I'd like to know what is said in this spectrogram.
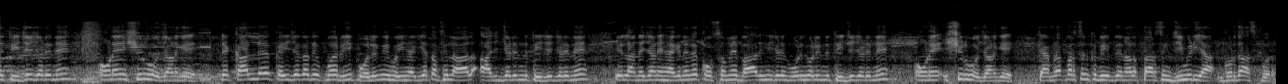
ਨਤੀਜੇ ਜਿਹੜੇ ਨੇ, ਆਉਣੇ ਸ਼ੁਰੂ ਹੋ ਜਾਣਗੇ। ਤੇ ਕੱਲ ਕਈ ਜਗ੍ਹਾ ਦੇ ਉੱਪਰ ਰੀਪੋਲਿੰਗ ਵੀ ਹੋਈ ਹੈਗੀ ਹੈ ਤਾਂ ਫਿਲਹਾਲ ਅੱਜ ਜਿਹੜੇ ਨਤੀਜੇ ਜਿਹੜੇ ਨੇ, ਇਹ ਲਾਣੇ ਜਾਣੇ ਹੈਗੇ ਨੇ। ਤੇ ਕੁਝ ਸਮੇਂ ਬਾਅਦ ਹੀ ਜਿਹੜੇ ਹੌਲੀ ਹੌਲੀ ਨਤੀਜੇ ਜਿਹੜੇ ਨੇ, ਆਉਣੇ ਸ਼ੁਰੂ ਹੋ ਜਾਣਗੇ। ਕੈਮਰਾ ਪਰਸਨ ਕਬੀਰ ਦੇ ਨਾਲ ਅਵਤਾਰ ਸਿੰਘ ਜੀ ਮੀਡੀਆ, ਗੁਰਦਾਸਪੁਰ।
